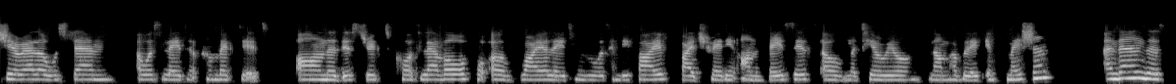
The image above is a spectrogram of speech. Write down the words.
Chiarella was then, I was later convicted on the district court level for of violating Rule 10b-5 by trading on the basis of material non-public information. And then the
